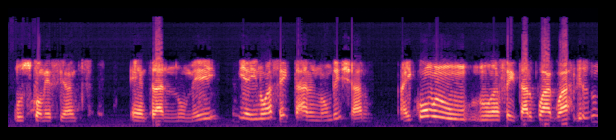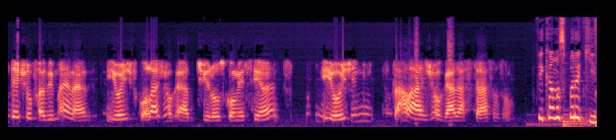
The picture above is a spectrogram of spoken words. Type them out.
os comerciantes entraram no meio e aí não aceitaram, não deixaram. Aí como não, não aceitaram por aguardo, eles não deixou fazer mais nada. E hoje ficou lá jogado. Tirou os comerciantes e hoje está lá jogado as traças. Ficamos por aqui,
